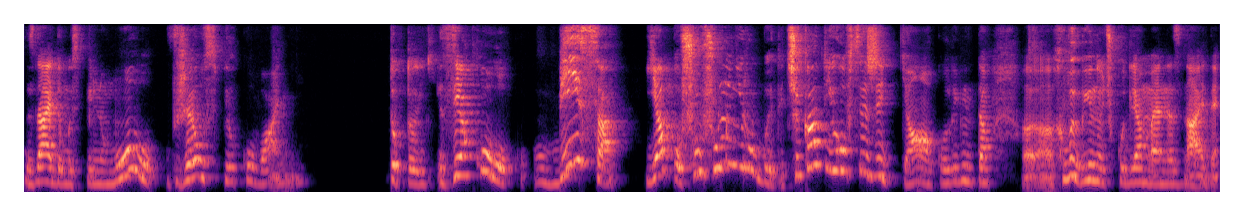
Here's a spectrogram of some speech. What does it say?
знайдемо спільну мову вже у спілкуванні. Тобто, з якого біса я по що, мені робити? Чекати його все життя, коли він там е, хвилиночку для мене знайде.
